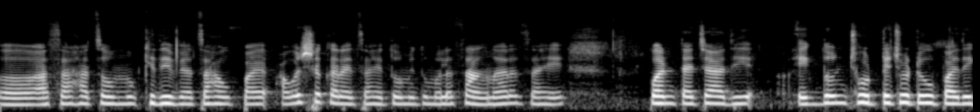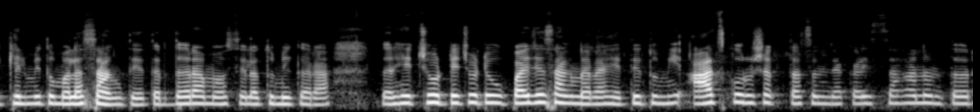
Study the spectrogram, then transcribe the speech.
असा हा चौमुखी दिव्याचा हा उपाय अवश्य करायचा आहे तो मी तुम्हाला सांगणारच आहे. पण त्याच्या आधी एक दोन छोटे छोटे उपाय देखील मी तुम्हाला सांगते. तर दर अमावस्येला तुम्ही करा. तर हे छोटे छोटे उपाय जे सांगणार आहे ते तुम्ही आज करू शकता. संध्याकाळी सहा नंतर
